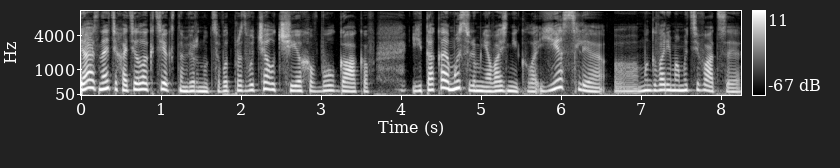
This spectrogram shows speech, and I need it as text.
Я, знаете, хотела к текстам вернуться. Вот прозвучал Чехов, Булгаков. И такая мысль у меня возникла. Если э, мы говорим о мотивации,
